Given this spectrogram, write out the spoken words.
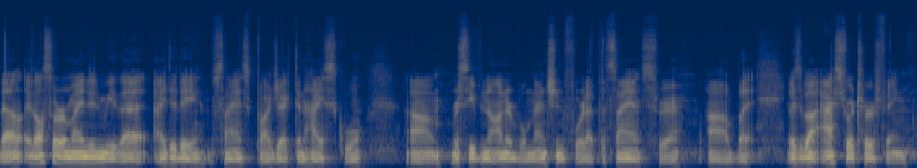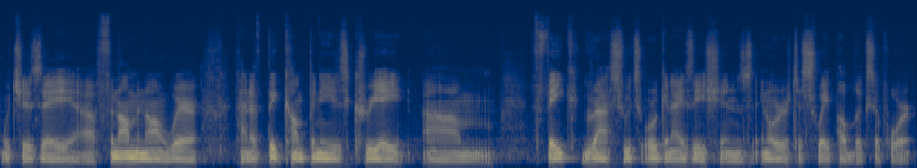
That, it also reminded me that I did a science project in high school, um, received an honorable mention for it at the science fair. Uh, but it was about astroturfing, which is a, a, phenomenon where kind of big companies create um, fake grassroots organizations in order to sway public support.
